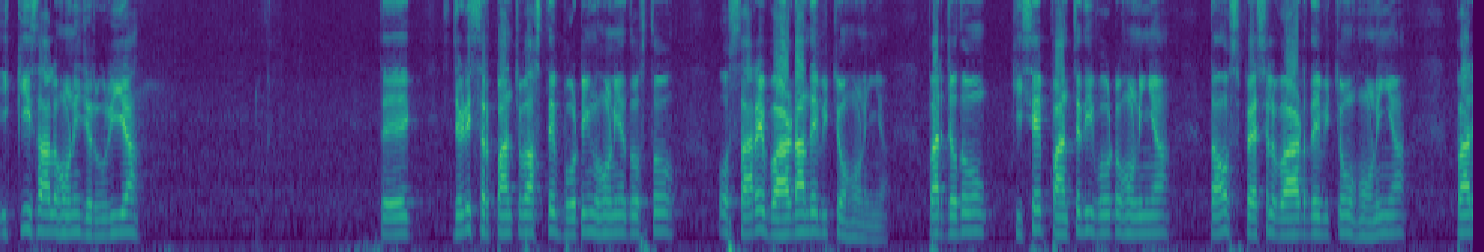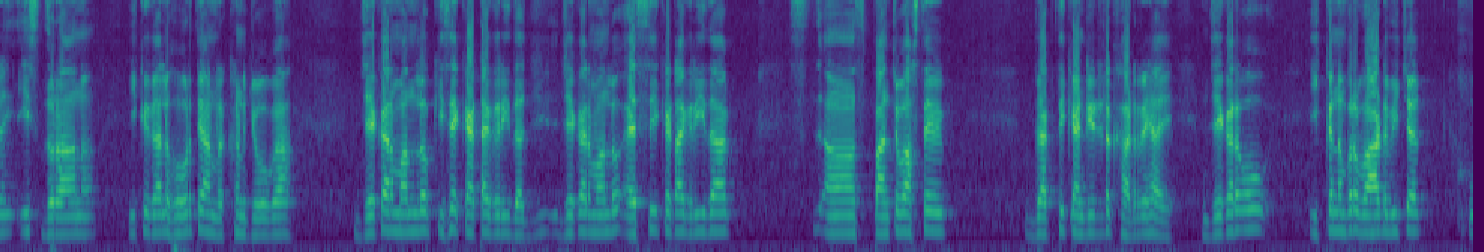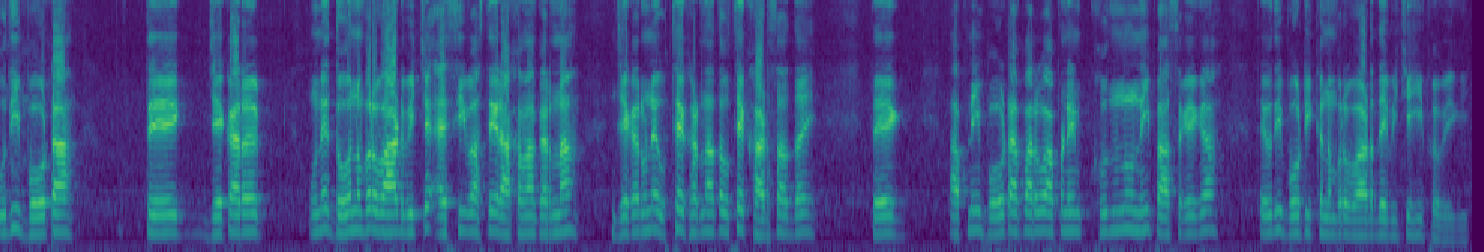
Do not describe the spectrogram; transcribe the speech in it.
21 ਸਾਲ ਹੋਣੀ ਜ਼ਰੂਰੀ ਆ। ਤੇ ਜਿਹੜੀ ਸਰਪੰਚ ਵਾਸਤੇ VOTING ਹੋਣੀ ਆ ਦੋਸਤੋ, ਉਹ ਸਾਰੇ ਵਾਰਡਾਂ ਦੇ ਵਿੱਚੋਂ ਹੋਣੀ ਆ। ਪਰ ਜਦੋਂ ਕਿਸੇ ਪੰਚ ਦੀ ਵੋਟ ਹੋਣੀ ਆ, ਤਾਂ ਉਹ ਸਪੈਸ਼ਲ ਵਾਰਡ ਦੇ ਵਿੱਚੋਂ ਹੋਣੀ ਆ। ਪਰ ਇਸ ਦੌਰਾਨ ਇੱਕ ਗੱਲ ਹੋਰ ਧਿਆਨ ਰੱਖਣ ਯੋਗ ਆ, ਜੇਕਰ ਮੰਨ ਲਓ ਕਿਸੇ ਕੈਟਾਗਰੀ ਦਾ, ਜੀ- ਜੇਕਰ ਮੰਨ ਲਓ ਐਸਸੀ ਕੈਟਾਗਰੀ ਦਾ ਪੰਚ ਵਾਸਤੇ ਵਿਅਕਤੀ ਕੈਂਡੀਡੇਟ ਖੜ ਰਿਹਾ ਹੈ ਜੇਕਰ ਉਹ ਇੱਕ ਨੰਬਰ ਵਾਰਡ ਵਿੱਚ ਉਹਦੀ ਵੋਟ ਆ, ਤੇ ਜੇਕਰ ਉਹਨੇ 2 ਨੰਬਰ ਵਾਰਡ ਵਿੱਚ ਐਸਸੀ ਵਾਸਤੇ ਰਾਖਵਾਂ ਕਰਨਾ, ਜੇਕਰ ਉਹਨੇ ਉੱਥੇ ਖੜਨਾ, ਤਾਂ ਉੱਥੇ ਖੜ ਸਕਦਾ ਹੈ ਤੇ ਆਪਣੀ ਵੋਟ ਆ, ਪਰ ਉਹ ਆਪਣੇ ਖੁਦ ਨੂੰ ਨਹੀਂ ਪਾ ਸਕੇਗਾ ਤੇ ਉਹਦੀ ਵੋਟ ਇੱਕ ਨੰਬਰ ਵਾਰਡ ਦੇ ਵਿੱਚ ਹੀ ਪਵੇਗੀ।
